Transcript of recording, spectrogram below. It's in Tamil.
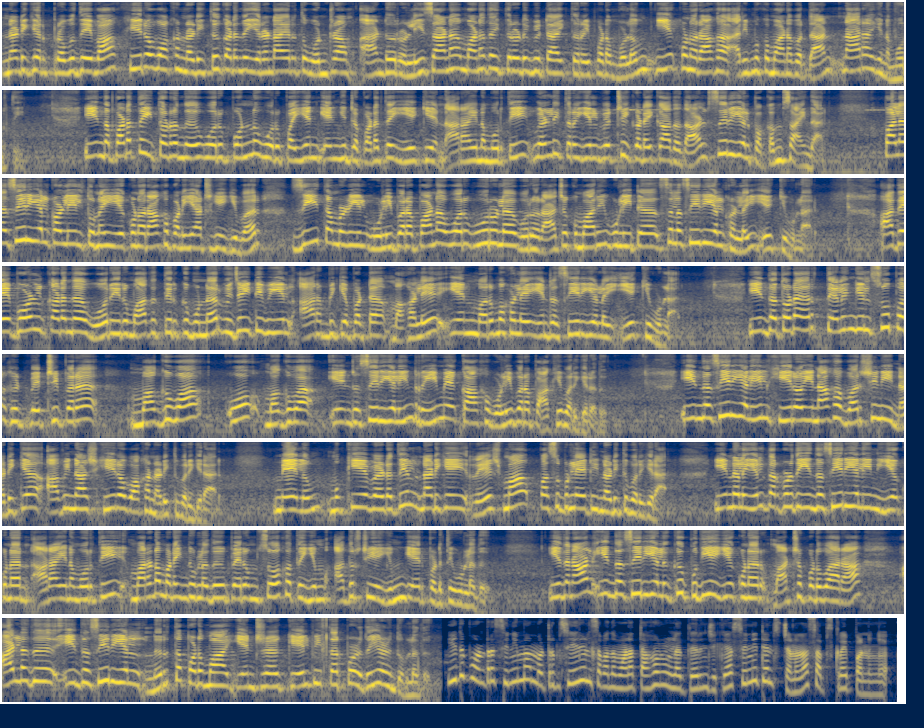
நடிகர் பிரபுதேவா ஹீரோவாக நடித்து கடந்த இரண்டாயிரத்து ஒன்றாம் ஆண்டு ரிலீஸான மனதை திருடிவிட்டாய் திரைப்படம் மூலம் இயக்குனராக அறிமுகமானவர்தான் நாராயணமூர்த்தி. இந்த படத்தை தொடர்ந்து ஒரு பொண்ணு ஒரு பையன் என்கின்ற படத்தை இயக்கிய நாராயணமூர்த்தி வெள்ளித்திரையில் வெற்றி கிடைக்காததால் சீரியல் பக்கம் சாய்ந்தார். பல சீரியல்களில் துணை இயக்குனராக பணியாற்றிய இவர் ஜீ தமிழில் ஒளிபரப்பான ஒரு ஊருல ஒரு ராஜகுமாரி உள்ளிட்ட சில சீரியல்களை இயக்கியுள்ளார். அதேபோல் கடந்த ஓரிரு மாதத்திற்கு முன்னர் விஜய் டிவியில் ஆரம்பிக்கப்பட்ட மகளே என் மருமகளே என்ற சீரியலை இயக்கியுள்ளார். இந்த தொடர் தெலுங்கில் சூப்பர் ஹிட் வெற்றி பெற மகுவா ஓ மகுவா என்ற சீரியலின் ரீமேக்காக ஒளிபரப்பாகி வருகிறது. இந்த சீரியலில் ஹீரோயினாக வர்ஷினி நடிக்க அவினாஷ் ஹீரோவாக நடித்து வருகிறார். மேலும் முக்கிய வேடத்தில் நடிகை ரேஷ்மா பசுபுள்ளேட்டி நடித்து வருகிறார். இந்நிலையில் தற்பொழுது இந்த சீரியலின் இயக்குனர் நாராயணமூர்த்தி மரணமடைந்துள்ளது பெரும் சோகத்தையும் அதிர்ச்சியையும் ஏற்படுத்தியுள்ளது. இதனால் இந்த சீரியலுக்கு புதிய இயக்குனர் மாற்றப்படுவாரா? அல்லது இந்த சீரியல் நிறுத்தப்படுமா என்ற கேள்வி தற்பொழுது எழுந்துள்ளது. இது போன்ற சினிமா மற்றும் சீரியல் சம்பந்தமான தகவல்களை தெரிஞ்சுக்க சினி டைம்ஸ் சேனலை சப்ஸ்கிரைப் பண்ணுங்கள்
